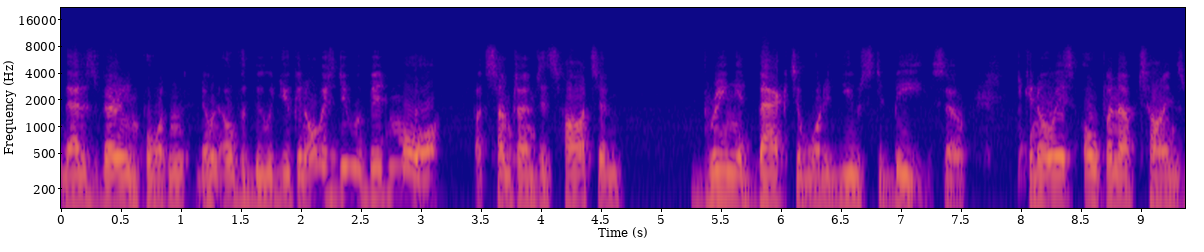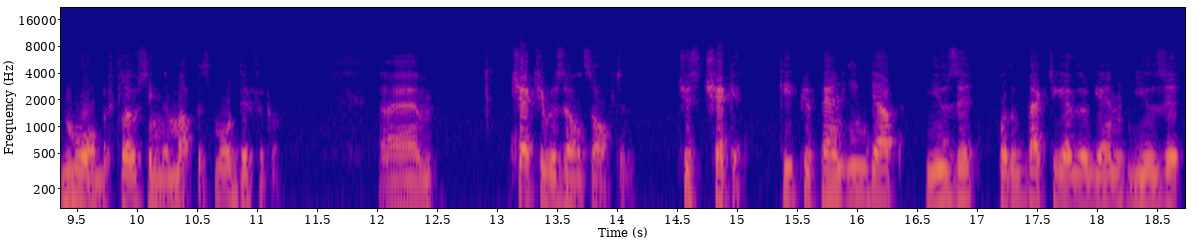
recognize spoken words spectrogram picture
That is very important. Don't overdo it. You can always do a bit more, but sometimes it's hard to bring it back to what it used to be. So you can always open up tines more, but closing them up is more difficult. Um, check your results often. Just check it. Keep your pen inked up, use it, put them back together again, use it,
